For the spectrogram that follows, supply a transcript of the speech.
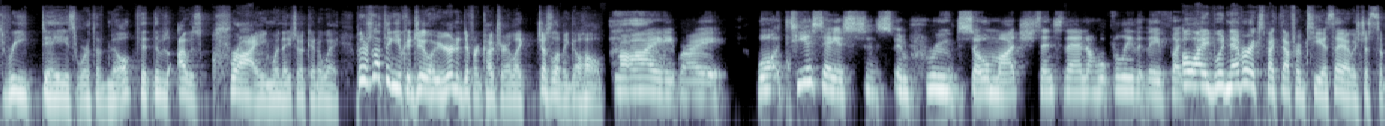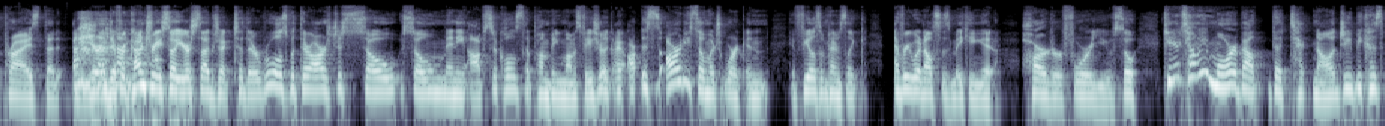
three days worth of milk that was, I was crying when they took it away. But there's nothing you could do. You're in a different country. Like, just let me go home. Right, right. Well, TSA has improved so much since then. Hopefully, that they've like. Oh, I would never expect that from TSA. I was just surprised that you're in a different country, so you're subject to their rules. But there are just so so many obstacles that pumping moms face. You're like, I, this is already so much work, and it feels sometimes like everyone else is making it harder for you. So, can you tell me more about the technology? Because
